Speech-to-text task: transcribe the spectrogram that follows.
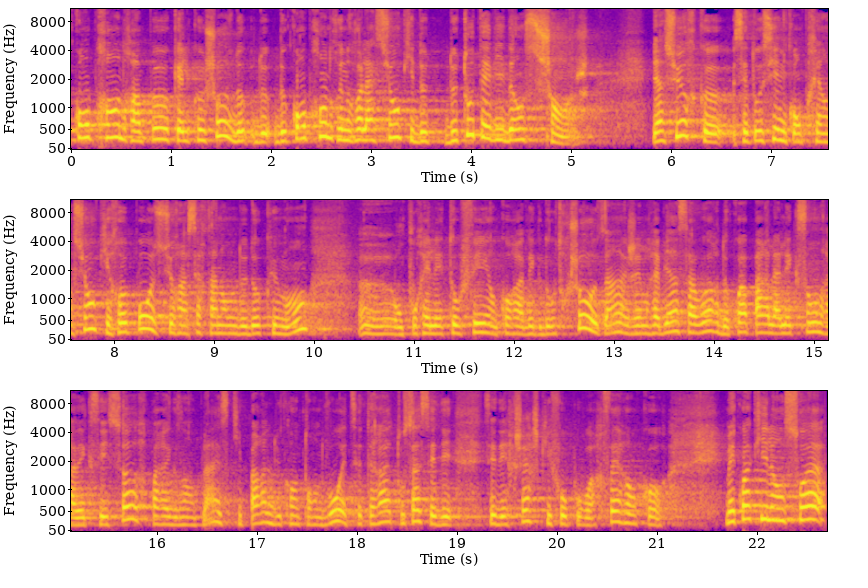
comprendre un peu quelque chose, de, de, comprendre une relation qui, de, de toute évidence, change. Bien sûr que c'est aussi une compréhension qui repose sur un certain nombre de documents, euh, on pourrait l'étoffer encore avec d'autres choses. Hein. J'aimerais bien savoir de quoi parle Alexandre avec ses sœurs, par exemple. Hein. Est-ce qu'il parle du canton de Vaud, etc. Tout ça, c'est des, recherches qu'il faut pouvoir faire encore. Mais quoi qu'il en soit,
